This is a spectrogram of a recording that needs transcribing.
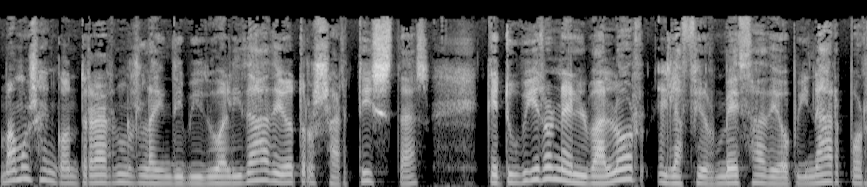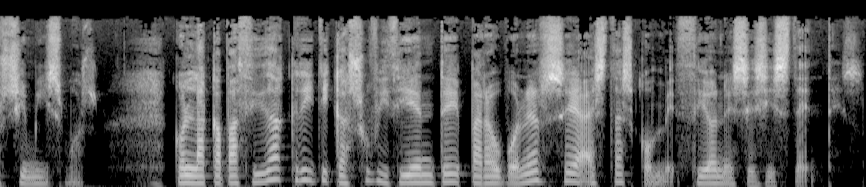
vamos a encontrarnos la individualidad de otros artistas que tuvieron el valor y la firmeza de opinar por sí mismos, con la capacidad crítica suficiente para oponerse a estas convenciones existentes.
